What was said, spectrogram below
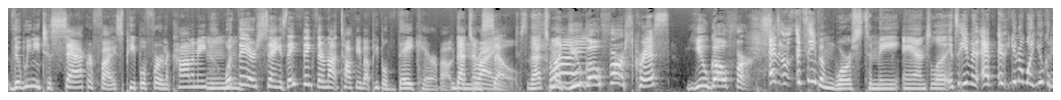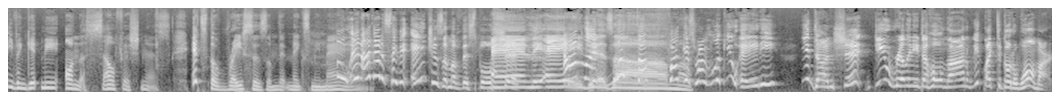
That we need to sacrifice people for an economy. Mm-hmm. What they are saying is they think they're not talking about people they care about That's and right. themselves. That's I'm like, you go first, Chris. You go first. And uh, it's even worse to me, Angela. It's even, you know what? You could even get me on the selfishness. It's the racism that makes me mad. Oh, and I gotta say the ageism of this bullshit. And the I'm like, ageism. what the fuck is wrong? Look, you 80. You done shit. Do you really need to hold on? We'd like to go to Walmart.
